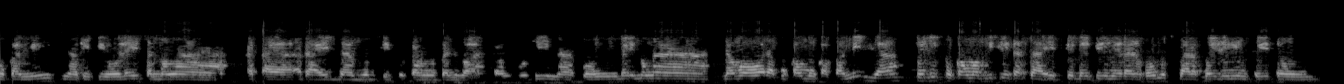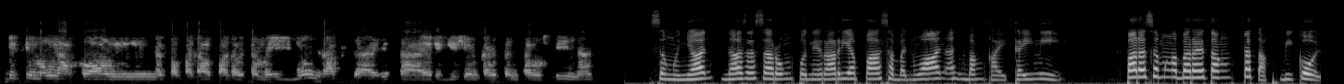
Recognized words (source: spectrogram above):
po kami, nakikiulay sa mga katayad na munisipyo kang Banwa, kang Busina. Kung may mga nawawala po kang mga kapamilya, pwede po kang magbisita sa Esquivel Funeral Homes para po ilingin po itong biktimang nako ang nagpapataw-pataw sa may Moonrock sa, sa irrigation kang Santa Justina. Sa ngunyan, nasa sarong punerarya pa sa banwaan ang bangkay kay ni. Para sa mga baretang tatak Bicol,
